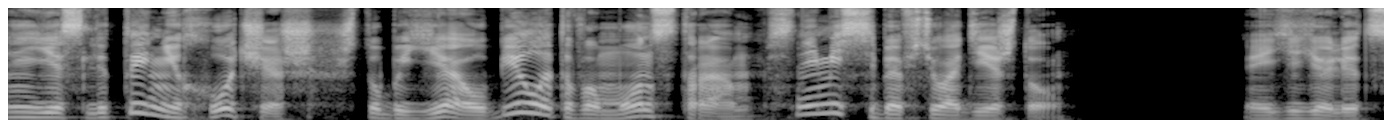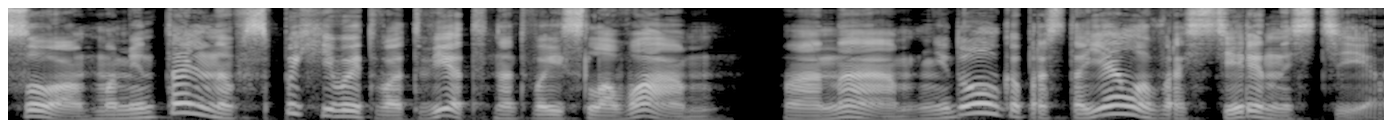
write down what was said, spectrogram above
если ты не хочешь, чтобы я убил этого монстра, сними с себя всю одежду. Ее лицо моментально вспыхивает в ответ на твои слова. Она недолго простояла в растерянности,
